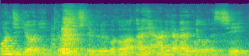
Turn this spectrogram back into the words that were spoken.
本事業に協力してくれることは大変ありがたいことですし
